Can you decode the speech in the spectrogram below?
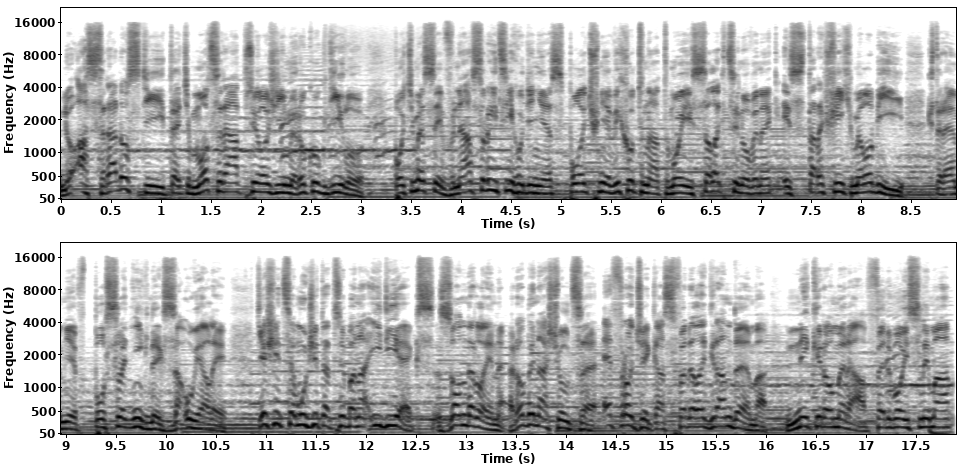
No a s radostí teď moc rád přiložím ruku k dílu. Pojďme si v následující hodině společně vychutnat moji selekci novinek i starších melodií, které mě v posledních dnech zaujaly. Těšit se můžete třeba na EDX, Zonderlin, Robina Schulze, Afrojacka s Fedele Grandem, Nicky Romera, Fatboy Slima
